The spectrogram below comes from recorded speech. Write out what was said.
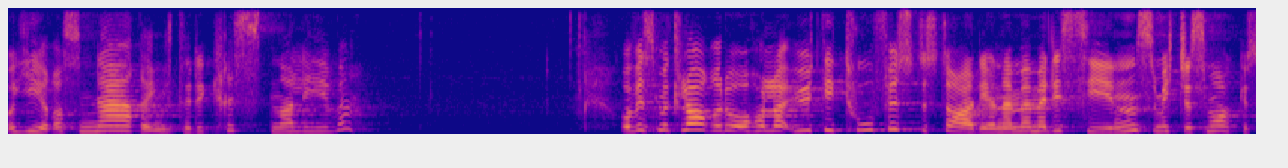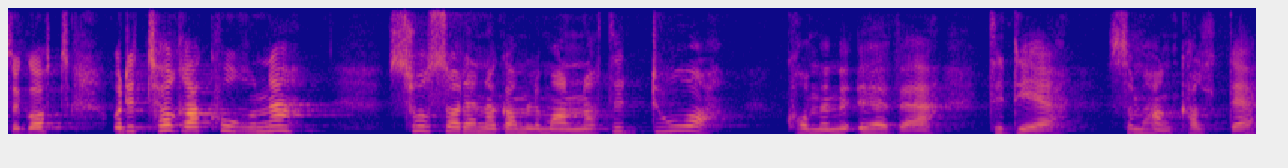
og gir oss næring til det kristne livet. Og Hvis vi klarer å holde ut de to første stadiene med medisinen som ikke smaker så godt, og det tørre kornet, så sa denne gamle mannen at da kommer vi over til det som han kalte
